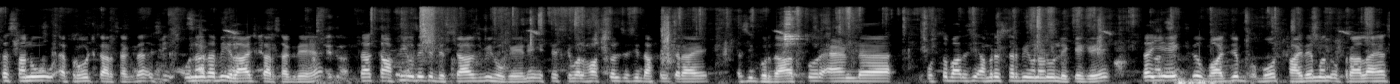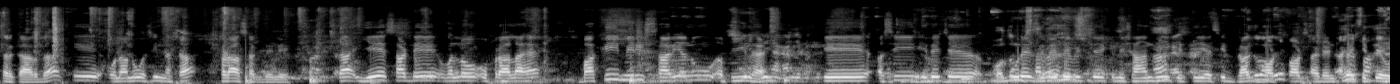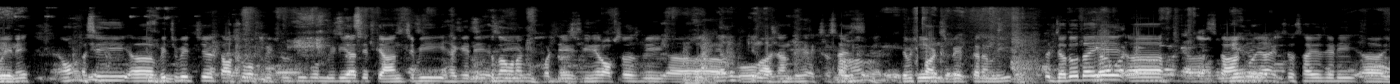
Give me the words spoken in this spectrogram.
ਤਾਂ ਸਾਨੂੰ ਅਪਰੋਚ ਕਰ ਸਕਦਾ ਅਸੀਂ ਉਹਨਾਂ ਦਾ ਵੀ ਇਲਾਜ ਕਰ ਸਕਦੇ ਹੈ। ਤਾਂ ਕਾਫੀ ਉਹਦੇ ਚ ਡਿਸਚਾਰਜ ਵੀ ਹੋ ਗਏ ਨੇ। ਇੱਥੇ ਸਿਵਲ ਹਸਪੀਟਲ 'ਚ ਅਸੀਂ ਦਾਖਲ ਕਰਾਏ। ਅਸੀਂ ਗੁਰਦਾਸਪੁਰ ਐਂਡ ਉਸ ਤੋਂ ਬਾਅਦ ਅਸੀਂ ਅੰਮ੍ਰਿਤਸਰ ਵੀ ਉਹਨਾਂ ਨੂੰ ਲੈ ਕੇ ਗਏ। ਤਾਂ ਇਹ ਇੱਕ ਵਾਜਬ, ਬਹੁਤ ਫਾਇਦੇਮੰਦ ਉਪਰਾਲਾ ਹੈ ਸਰਕਾਰ ਦਾ ਕਿ ਉਹਨਾਂ ਨੂੰ ਅਸੀਂ ਨਸ਼ਾ ਛੁਡਾ ਸਕਦੇ ਨੇ। ਤਾਂ ਇਹ ਸਾਡੇ ਵੱਲੋਂ ਉਪਰਾਲਾ ਹੈ। ਬਾਕੀ ਮੇਰੀ ਸਾਰਿਆਂ ਨੂੰ ਅਪੀਲ ਹੈ ਕਿ ਅਸੀਂ ਇਹਦੇ 'ਚ ਪੂਰੇ ਜ਼ਿਲ੍ਹੇ ਦੇ ਵਿੱਚ ਇੱਕ ਨਿਸ਼ਾਨਦੇਹੀ ਕੀਤੀ ਹੈ। ਅਸੀਂ ਡਰੱਗ ਹੌਟਸਪੌਟਸ ਆਇਡੈਂਟੀਫਾਈ ਕੀਤੇ ਹੋਏ ਨੇ। ਅਸੀਂ ਵਿੱਚ ਵਿੱਚ ਕਾਸੋ ਆਪਰੇਸ਼ਨ ਦੀ ਉਹ ਮੀਡੀਆ ਦੇ ਧਿਆਨ 'ਚ ਵੀ ਹੈਗੇ ਨੇ। ਵੱਡੇ ਸੀਨੀਅਰ ਅਫਸਰਸ ਵੀ ਉਹ ਆ ਜਾਂਦੇ ਹੈ ਐਕਸਰਸਾਈਜ਼ ਦੇ ਵਿੱਚ ਪਾਰਟਿਸਿਪੇਟ ਕਰਨ ਲਈ। ਤੇ ਜਦੋਂ ਦਾ ਇਹ ਸਟਾਰਟ ਹੋਇਆ ਐਕਸਰਸਾਈਜ਼ ਜਿਹੜੀ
